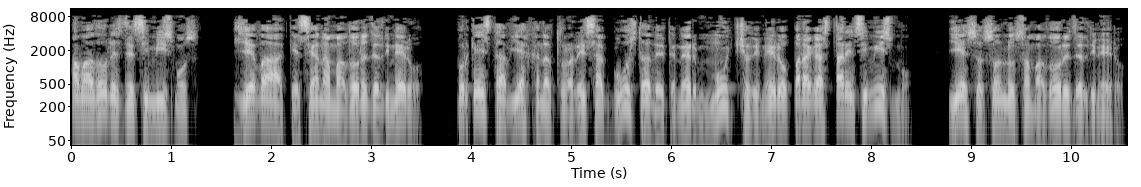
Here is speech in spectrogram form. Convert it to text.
Amadores de sí mismos lleva a que sean amadores del dinero, porque esta vieja naturaleza gusta de tener mucho dinero para gastar en sí mismo, y esos son los amadores del dinero.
